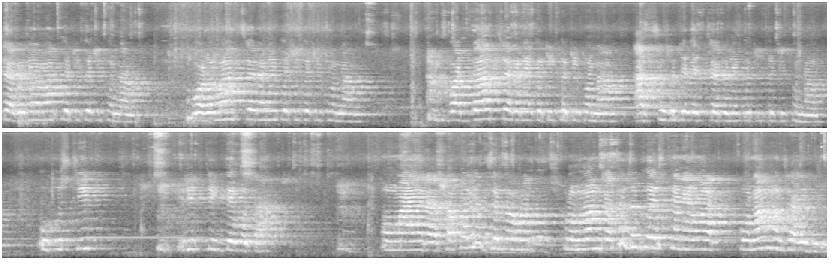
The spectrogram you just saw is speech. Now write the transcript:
চরণে আমার কোটি কোটি প্রণাম। বড় মার চরণে কোটি কোটি প্রণাম। বরদার চরণে কোটি কোটি প্রণাম। আশ্রদেবের চরণে কোটি কোটি প্রণাম। উপস্থিত ঋত্বিক দেবতা ও মায়েরা, সকলের জন্য আমার প্রণাম। যথাযোগ্য স্থানে আমার প্রণাম জয় দিই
